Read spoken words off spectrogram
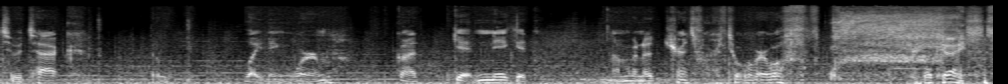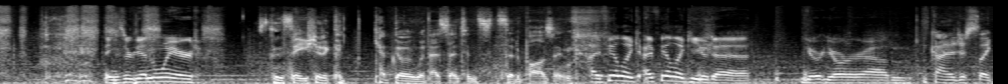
to attack the lightning worm. gonna get naked. I'm gonna transform into a werewolf. Okay. Things are getting weird. I was gonna say you should have kept going with that sentence instead of pausing. I feel like I feel like you'd uh, your your um, kind of just like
